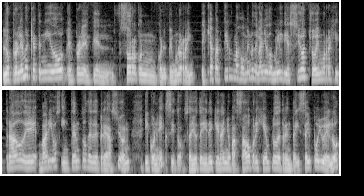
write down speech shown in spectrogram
Los problemas que ha tenido el, zorro con, con, el pingüino rey es que a partir más o menos del año 2018 hemos registrado de varios intentos de depredación y con éxito. O sea, yo te diré que el año pasado, por ejemplo, de 36 polluelos,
